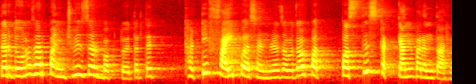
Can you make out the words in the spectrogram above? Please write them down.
तर दोन हजार पंचवीस जर बघतोय तर ते थर्टी फाईव्ह पर्सेंट म्हणजे जवळजवळ प पस्तीस टक्क्यांपर्यंत आहे.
